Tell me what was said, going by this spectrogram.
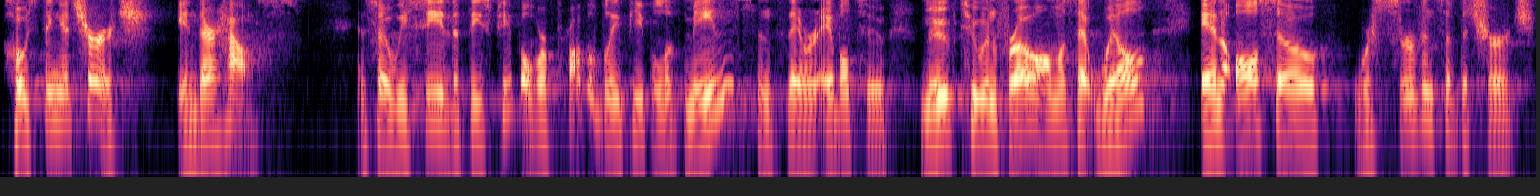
Hosting a church in their house. And so we see that these people were probably people of means since they were able to move to and fro almost at will, and also were servants of the church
